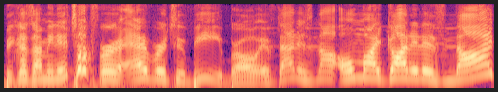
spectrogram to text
Because, I mean, it took forever to be, bro. If that is not... Oh my god, it is not?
